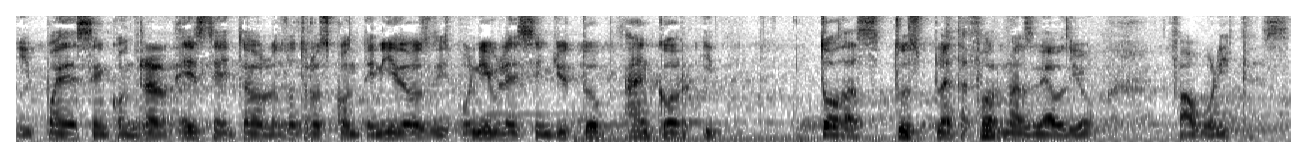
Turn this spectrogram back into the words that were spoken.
y puedes encontrar este y todos los otros contenidos disponibles en YouTube, Anchor y todas tus plataformas de audio favoritas.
